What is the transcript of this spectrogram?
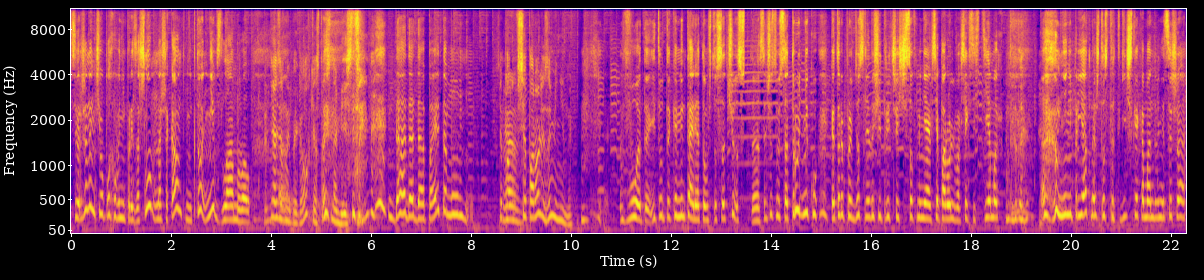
Совершенно ничего плохого не произошло, наш аккаунт никто не взламывал. Ядерные боеголовки остались на месте. Да-да-да, поэтому пар- Все пароли заменены. Вот, и тут комментарий о том, что сочу- э, сочувствую сотруднику, который проведет следующие 36 часов, меняя все пароли во всех системах. Мне неприятно, что стратегическое командование США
